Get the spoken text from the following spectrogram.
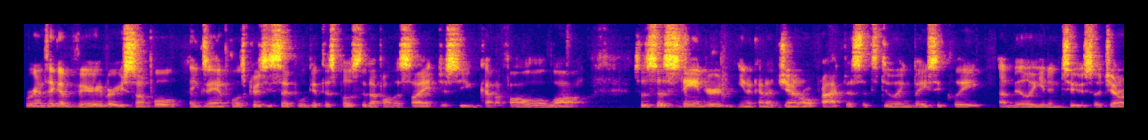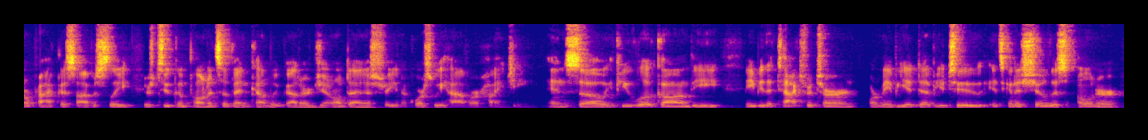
we're going to take a very, very simple example. As Chrissy said, we'll get this posted up on the site just so you can kind of follow along. So this is a standard, you know, kind of general practice that's doing basically a million and two. So general practice, obviously, there's two components of income. We've got our general dentistry, and of course, we have our hygiene. And so if you look on the maybe the tax return or maybe a W two, it's going to show this owner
